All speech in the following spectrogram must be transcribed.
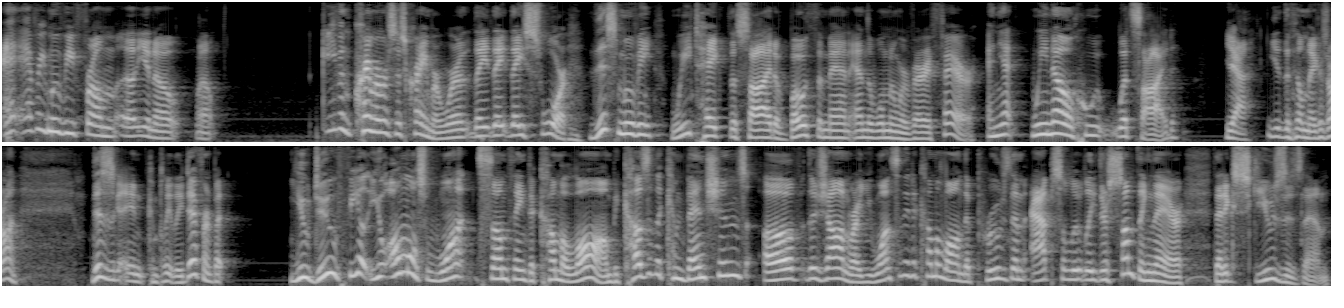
every movie from, uh, you know, well, even Kramer versus Kramer, where they, they, they swore, this movie, we take the side of both the man and the woman were very fair. And yet we know who what side Yeah. the filmmakers are on. This is completely different, but you do feel you almost want something to come along because of the conventions of the genre. You want something to come along that proves them absolutely there's something there that excuses them.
